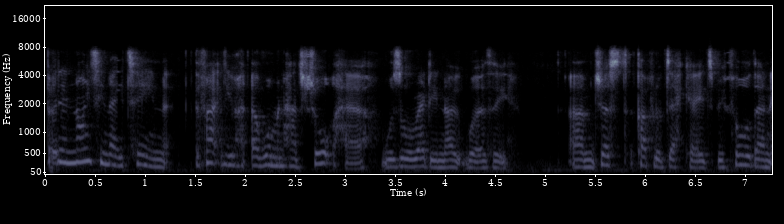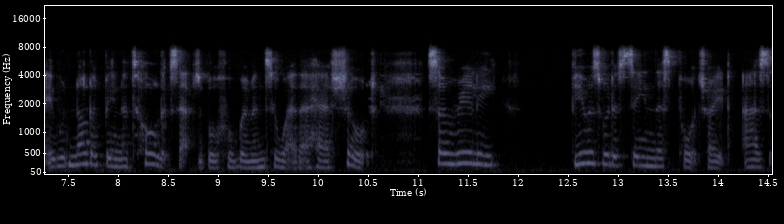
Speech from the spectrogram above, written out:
but in 1918, the fact you, a woman had short hair was already noteworthy. Um, just a couple of decades before then, it would not have been at all acceptable for women to wear their hair short. So really, viewers would have seen this portrait as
